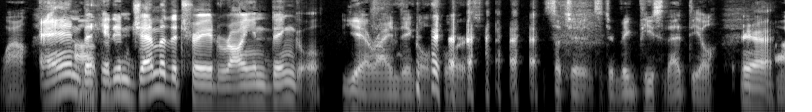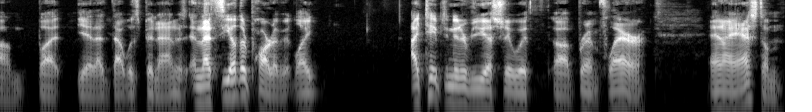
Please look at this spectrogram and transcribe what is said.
Wow. And the Um, hidden gem of the trade, Ryan Dingle. Yeah, Ryan Dingle, of course. such a such a big piece of that deal. Yeah. Um, but yeah, that that was bananas, and that's the other part of it. Like, I taped an interview yesterday with uh, Brent Flahr, and I asked him.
